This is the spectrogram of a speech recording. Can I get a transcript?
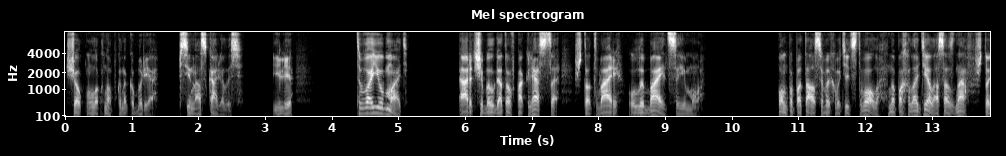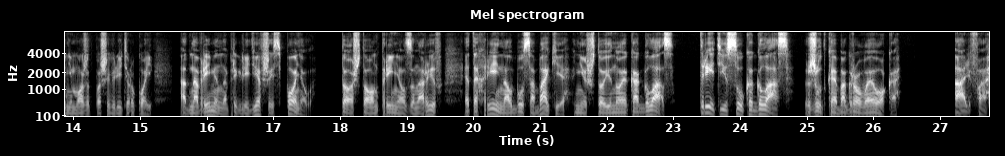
Щелкнула кнопка на кобуре. Псина оскалилась. Или... «Твою мать! Арчи был готов поклясться, что тварь улыбается ему. Он попытался выхватить ствол, но похолодел, осознав, что не может пошевелить рукой. Одновременно, приглядевшись, понял. То, что он принял за нарыв, это хрень на лбу собаки, не что иное, как глаз. Третий, сука, глаз. Жуткое багровое око. «Альфа»,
